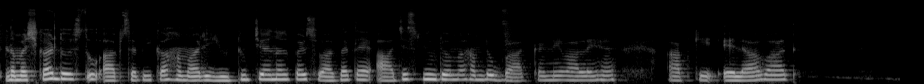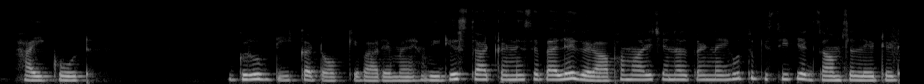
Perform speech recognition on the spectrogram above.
नमस्कार दोस्तों, आप सभी का हमारे YouTube चैनल पर स्वागत है। आज इस वीडियो में हम लोग बात करने वाले हैं आपके Allahabad high court group D cut off के बारे में। वीडियो स्टार्ट करने से पहले अगर आप हमारे चैनल पर नए हो तो किसी भी एग्ज़ाम से रिलेटेड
